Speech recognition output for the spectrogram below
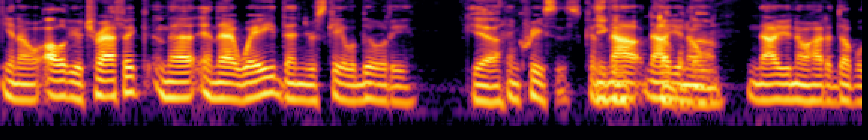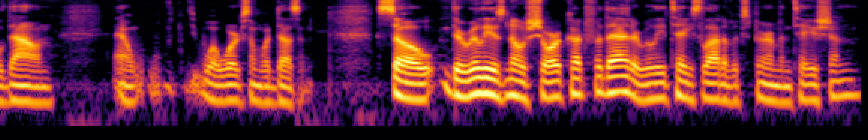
you know, all of your traffic in that in that way, then your scalability yeah increases because now now you know down. now you know how to double down and what works and what doesn't. So there really is no shortcut for that. It really takes a lot of experimentation,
